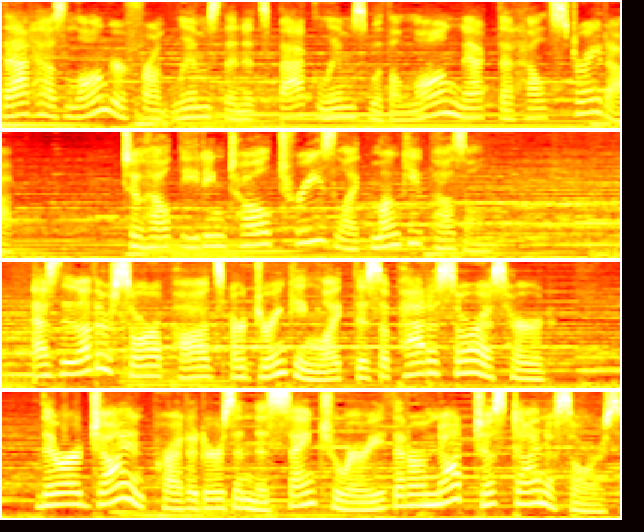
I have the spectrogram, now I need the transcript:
that has longer front limbs than its back limbs with a long neck that held straight up to help eating tall trees like Monkey Puzzle. As the other sauropods are drinking like this Apatosaurus herd, there are giant predators in this sanctuary that are not just dinosaurs.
